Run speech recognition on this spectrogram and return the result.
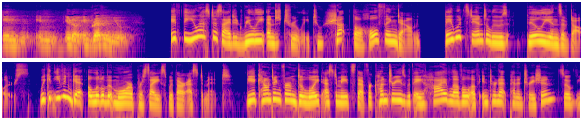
in in you know in revenue. If the US decided really and truly to shut the whole thing down, they would stand to lose billions of dollars. We can even get a little bit more precise with our estimate. The accounting firm Deloitte estimates that for countries with a high level of internet penetration, so the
